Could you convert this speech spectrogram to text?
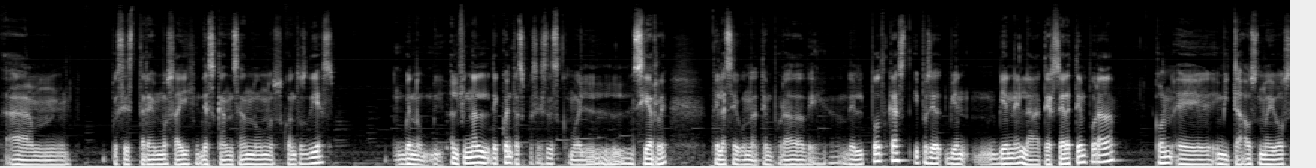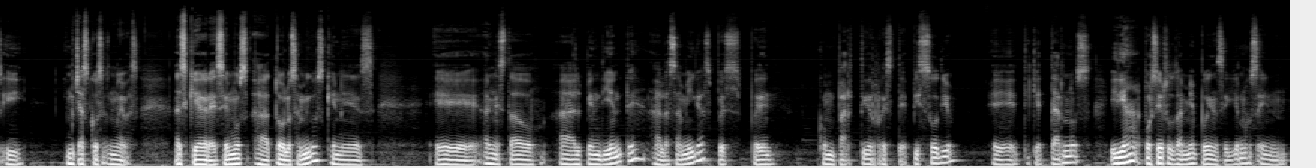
pues estaremos ahí descansando unos cuantos días. Bueno, al final de cuentas pues ese es como el cierre de la segunda temporada de, del podcast y pues ya viene la tercera temporada con eh, invitados nuevos y muchas cosas nuevas. Así que agradecemos a todos los amigos quienes eh, han estado al pendiente, a las amigas, pues pueden compartir este episodio, eh, etiquetarnos. Y ya, por cierto, también pueden seguirnos en,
